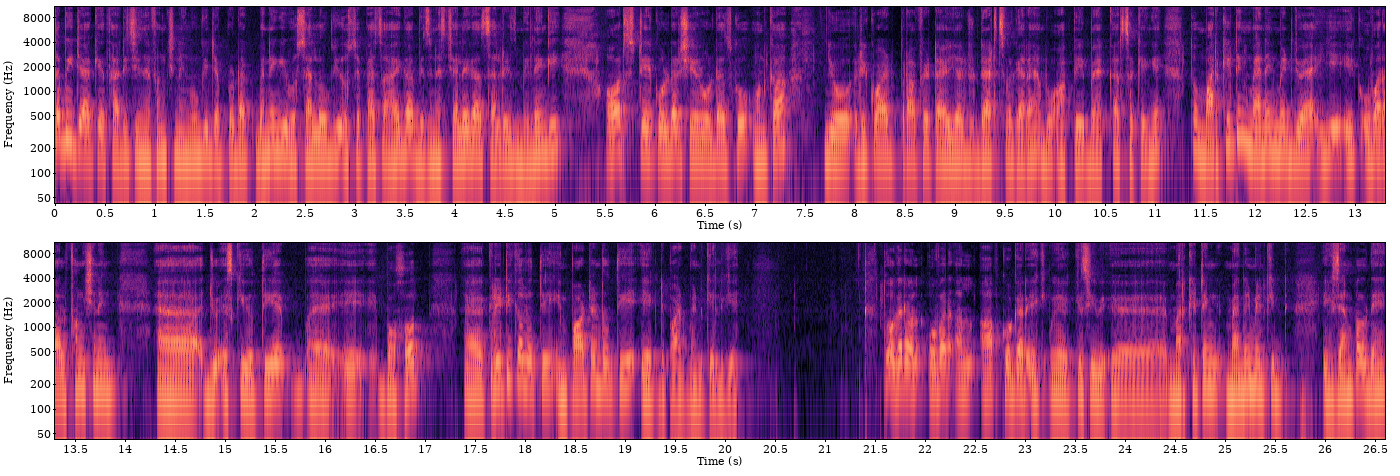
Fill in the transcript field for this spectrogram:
तभी जाके सारी चीज़ें फंक्शनिंग होंगी। जब प्रोडक्ट बनेगी, वो सेल होगी, उससे पैसा आएगा बिज़नेस चलेगा सैलरीज मिलेंगी और स्टेक होल्डर शेयर होल्डर्स को उनका जो रिक्वायर्ड प्रॉफिट है या जो डेट्स वगैरह हैं, वो आप पे बैक कर सकेंगे। तो मार्केटिंग मैनेजमेंट जो है, ये एक ओवरऑल फंक्शनिंग जो इसकी होती है बहुत क्रिटिकल होती है इंपॉर्टेंट होती है एक डिपार्टमेंट के लिए। तो अगर ओवरऑल आपको अगर एक किसी मार्केटिंग मैनेजमेंट की एग्जांपल दें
